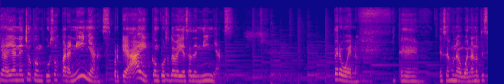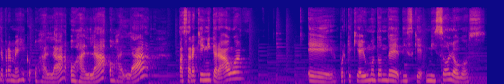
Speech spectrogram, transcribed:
que hayan hecho concursos para niñas, porque hay concursos de belleza de niñas. Pero bueno, eh, esa es una buena noticia para México. Ojalá, ojalá, ojalá pasar aquí en Nicaragua, eh, porque aquí hay un montón de disque misólogos.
